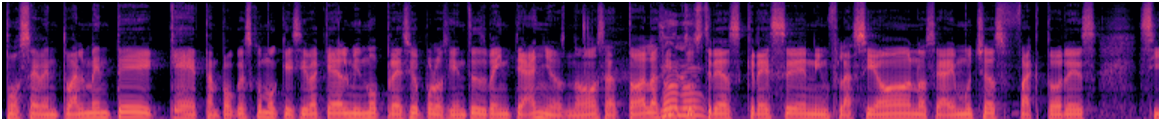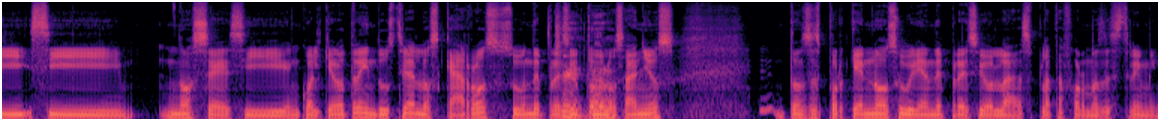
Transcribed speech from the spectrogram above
pues eventualmente que tampoco es como que se iba a quedar al mismo precio por los siguientes 20 años, ¿no? O sea, todas las industrias crecen, inflación, o sea, hay muchos factores. Si, si, no sé, si en cualquier otra industria los carros suben de precio todos los años, entonces, ¿por qué no subirían de precio las plataformas de streaming?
